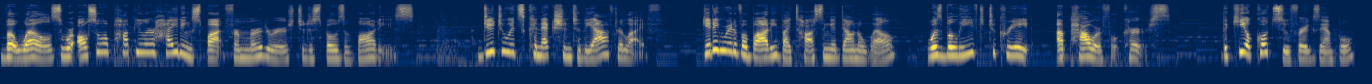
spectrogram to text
But wells were also a popular hiding spot for murderers to dispose of bodies. Due to its connection to the afterlife, getting rid of a body by tossing it down a well was believed to create a powerful curse. The Kyokotsu, for example,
